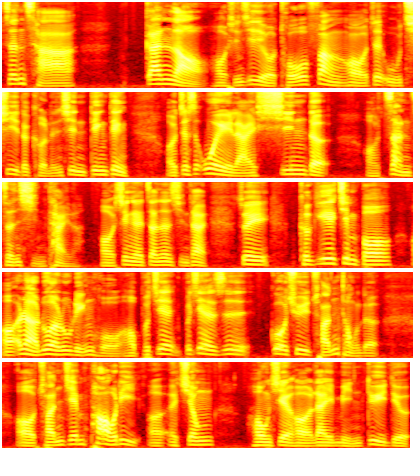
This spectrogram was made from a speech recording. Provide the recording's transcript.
侦查、干扰，哦，甚至有投放哦，这武器的可能性，定定哦，这是未来新的哦战争形态了。哦，现在战争形态，所以科技的进步哦，那如何如灵活哦，不见不见得是过去传统的哦，船坚炮利哦，一种方式哦来面对着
